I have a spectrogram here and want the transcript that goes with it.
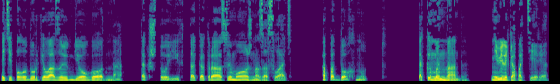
Эти полудурки лазают где угодно, так что их так как раз и можно заслать. А подохнут, так им и надо. Невелика потеря.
